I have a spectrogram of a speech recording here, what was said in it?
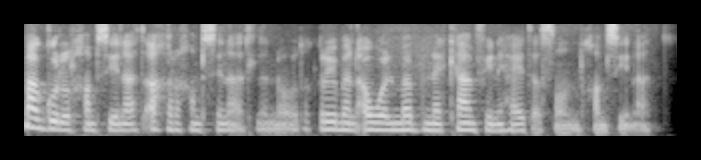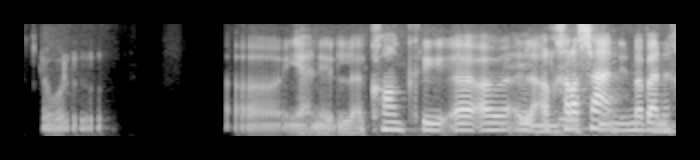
ما أقول الخمسينات آخر الخمسينات لأنه تقريبا أول مبنى كان في نهاية أصلا الخمسينات اللي هو آه، يعني الكونكري آه،. الخرساني المباني مم.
